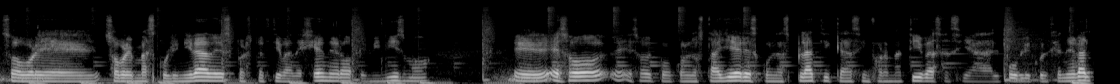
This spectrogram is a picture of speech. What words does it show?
sobre, sobre masculinidades, perspectiva de género, feminismo. Eh, eso eso con, los talleres, con las pláticas informativas hacia el público en general.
